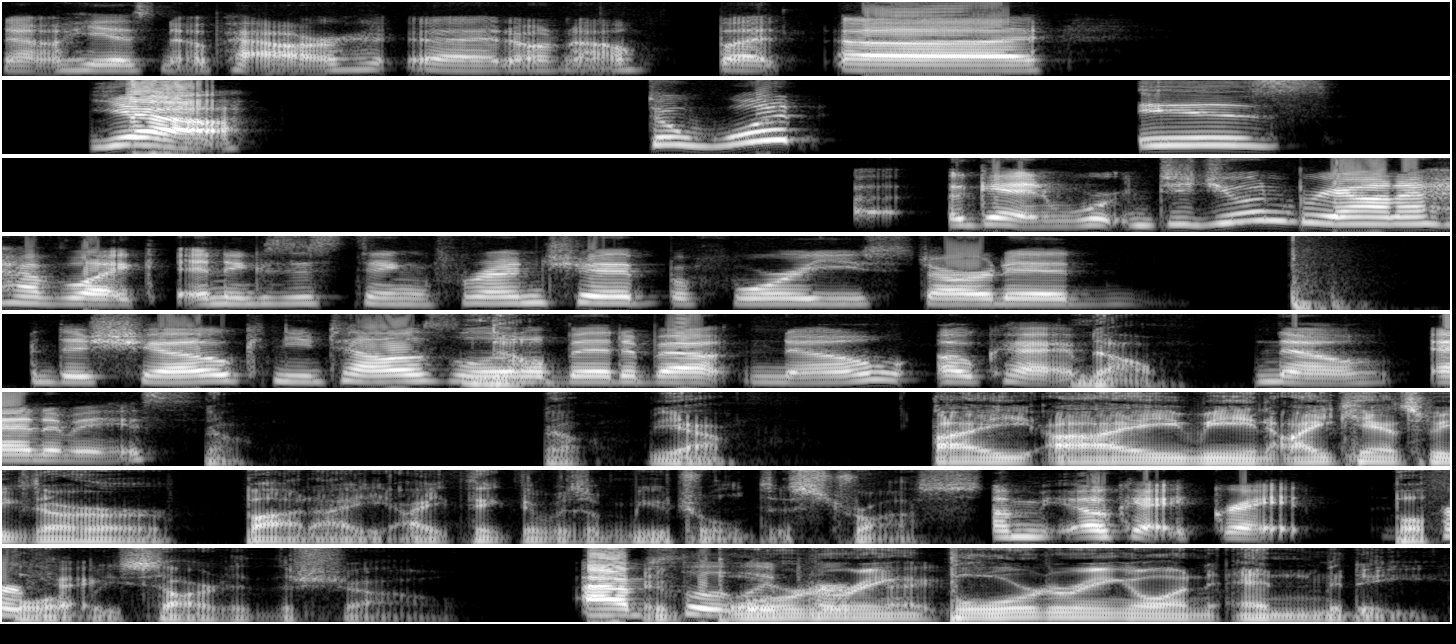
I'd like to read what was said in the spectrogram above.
No, he has no power. I don't know, but uh, yeah. So what is again? were- Did you and Briahna have like an existing friendship before you started the show? Can you tell us a little No. bit about? No, okay, No, no enemies. no, No. yeah. I I mean, I can't speak to her, but I I think there was a mutual distrust Um, okay, great, before perfect. we started the show. absolutely bordering perfect. bordering on enmity.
